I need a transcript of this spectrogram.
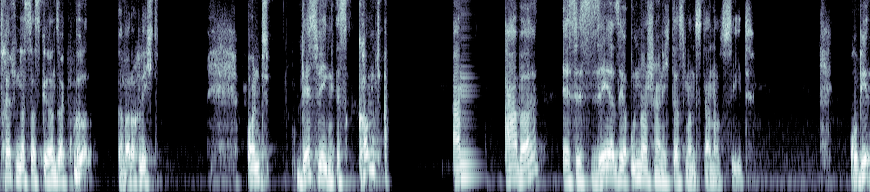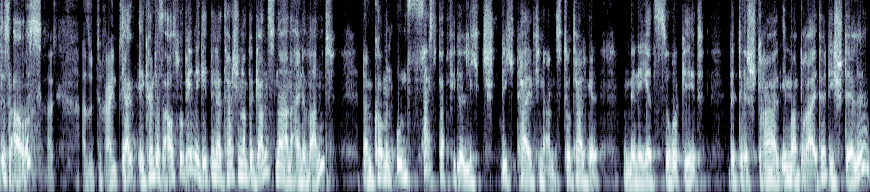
treffen, dass das Gehirn sagt, da war doch Licht. Und deswegen, es kommt an, aber es ist sehr, sehr unwahrscheinlich, dass man es dann noch sieht. Probiert es aus. Das heißt, also rein ja, ihr könnt das ausprobieren. Ihr geht mit der Taschenlampe ganz nah an eine Wand. Dann kommen unfassbar viele Licht, Lichtteilchen an. Es ist total hell. Und wenn ihr jetzt zurückgeht, wird der Strahl immer breiter. Die Stelle,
